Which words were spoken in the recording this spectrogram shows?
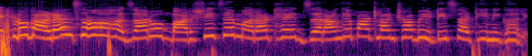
शेकडो गाड्यांसह हजारो बार्शीचे मराठे जरांगे पाटलांच्या भेटीसाठी निघाले.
